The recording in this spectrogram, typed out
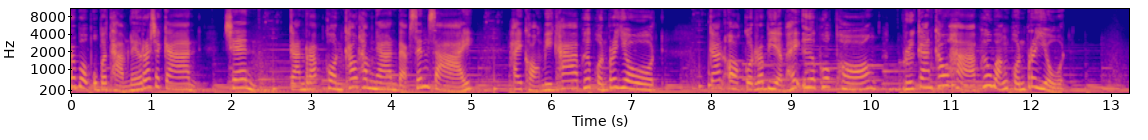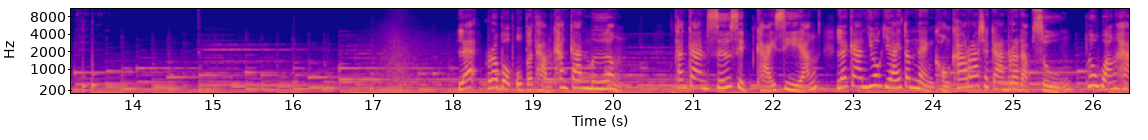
ระบบอุปถัมภ์ในราชการ เช่น การรับคนเข้าทำงานแบบเส้นสาย ให้ของมีค่าเพื่อผลประโยชน์ การออกกฎระเบียบให้เอื้อพวกพ้อง หรือการเข้าหาเพื่อหวังผลประโยชน์และระบบอุปถัมภ์ทางการเมือง ทั้งการซื้อสิทธิ์ขายเสียง และการโยกย้ายตำแหน่งของข้าราชการระดับสูง เพื่อหวังหา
